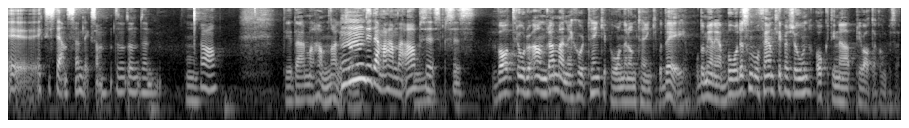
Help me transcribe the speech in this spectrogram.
eh, existensen liksom. Den, den, den, Ja, Det är där man hamnar liksom. mm, det är där man hamnar. Ja, precis, precis. Vad tror du andra människor tänker på när de tänker på dig? Och då menar jag både som offentlig person och dina privata kompisar.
